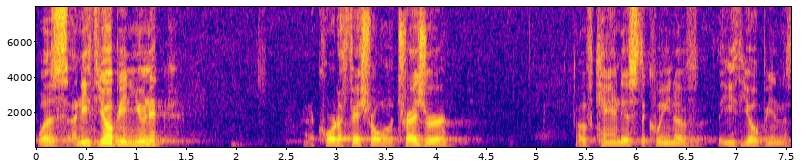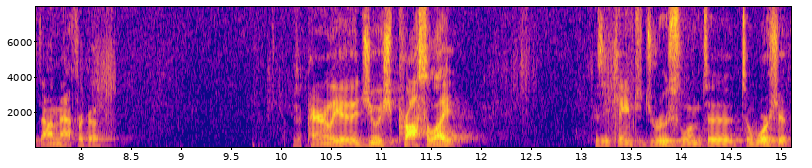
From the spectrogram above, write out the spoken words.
was an Ethiopian eunuch, a court official, a treasurer of Candace, the queen of the Ethiopians down in Africa. He's apparently a Jewish proselyte because he came to Jerusalem to, to worship.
